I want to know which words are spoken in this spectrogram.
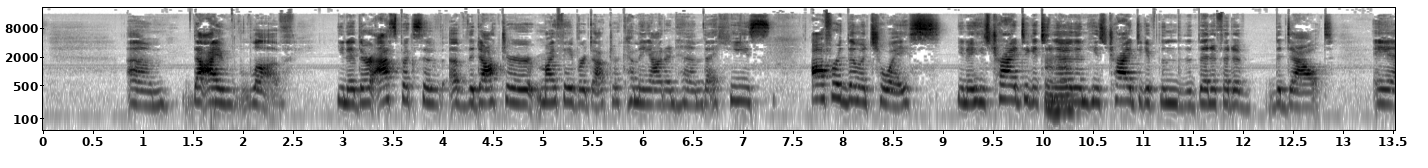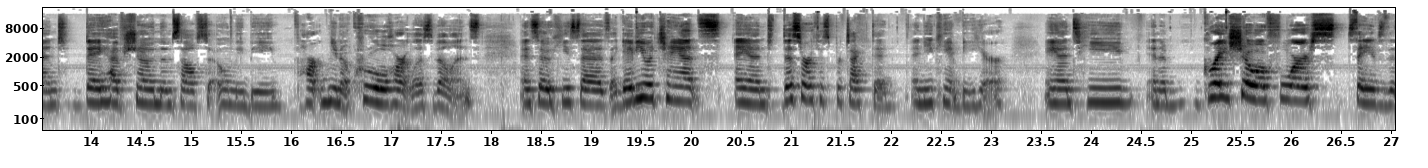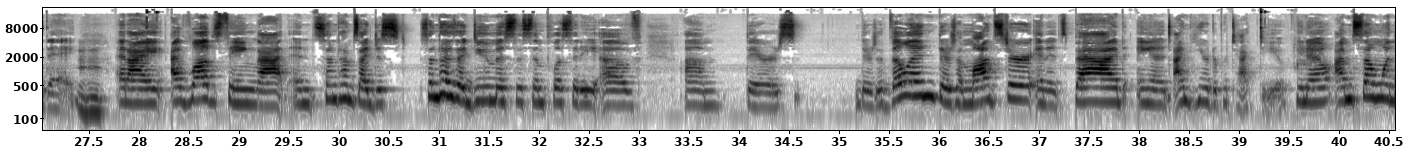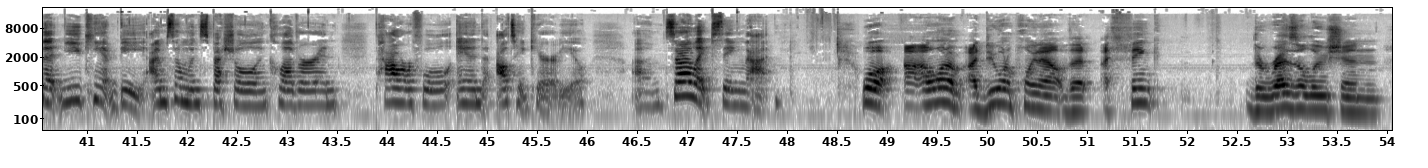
um, that I love. You know, there are aspects of, of the doctor, my favorite doctor, coming out in him that he's offered them a choice. You know, he's tried to get to know them, he's tried to give them the benefit of the doubt, and they have shown themselves to only be, heart, you know, cruel, heartless villains. And so he says, I gave you a chance, and this earth is protected, and you can't be here. And he, in a great show of force, saves the day. And I, I love seeing that. And sometimes I just, sometimes I do miss the simplicity of um, there's there's a villain, there's a monster, and it's bad, and I'm here to protect you. You know, I'm someone that you can't be. I'm someone special and clever and powerful, and I'll take care of you. Um, so I liked seeing that. Well, I, I want to, I do want to point out that I think the resolution.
